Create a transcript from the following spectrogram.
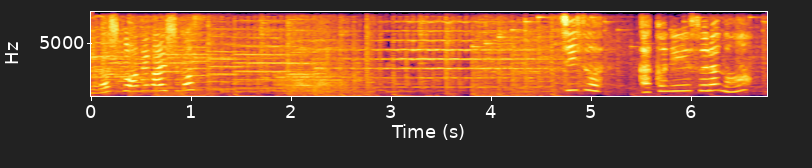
ろしくお願いします。地図確認するの？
